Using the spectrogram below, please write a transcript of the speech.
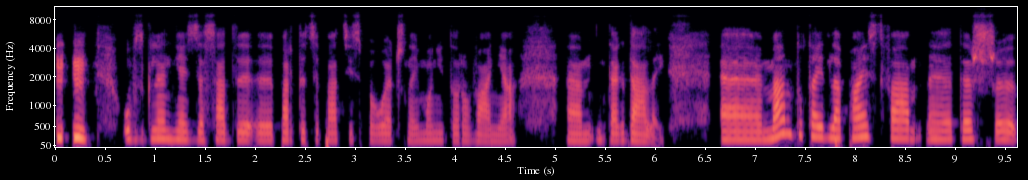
uwzględniać zasady, y, partycypacji społecznej, monitorowania, em, i tak. E, mam tutaj dla Państwa, e, też, y,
